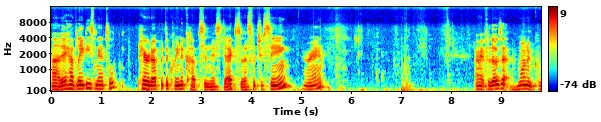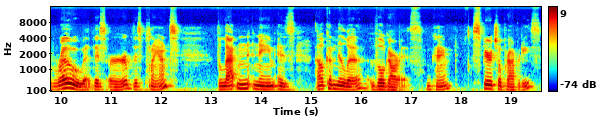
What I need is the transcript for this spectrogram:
Uh, they have Lady's Mantle paired up with the Queen of Cups in this deck, so that's what you're seeing, all right? All right, for those that want to grow this herb, this plant, the Latin name is Alchemilla vulgaris, okay? Spiritual properties.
